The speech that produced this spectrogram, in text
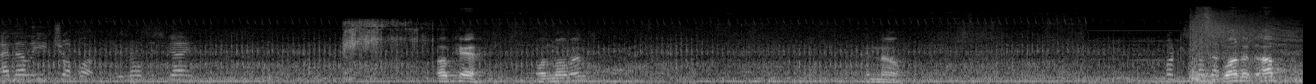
NLE chopper. You know this guy? Okay. One moment. And now. Fuck, it's not that. One is up.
